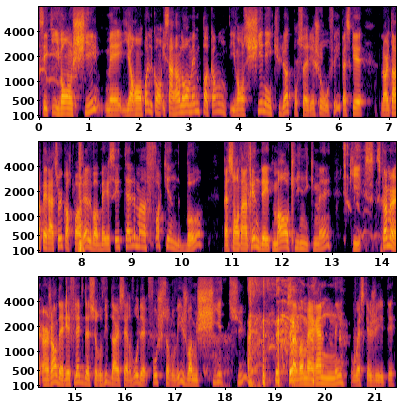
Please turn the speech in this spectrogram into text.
c'est qu'ils vont chier, mais ils auront pas le ils s'en rendront même pas compte. Ils vont se chier dans les culottes pour se réchauffer parce que leur température corporelle va baisser tellement fucking bas parce qu'ils sont en train d'être morts cliniquement. C'est comme un, genre de réflexe de survie de leur cerveau de faut que je survive, je vais me chier dessus. ça va me ramener où est-ce que j'ai été.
